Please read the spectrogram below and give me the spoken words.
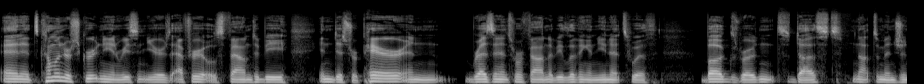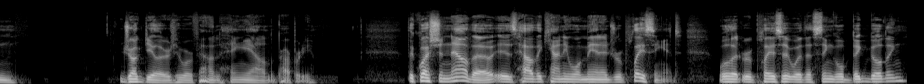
and it's come under scrutiny in recent years after it was found to be in disrepair, and residents were found to be living in units with bugs, rodents, dust, not to mention drug dealers who were found hanging out on the property. The question now, though, is how the county will manage replacing it. Will it replace it with a single big building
